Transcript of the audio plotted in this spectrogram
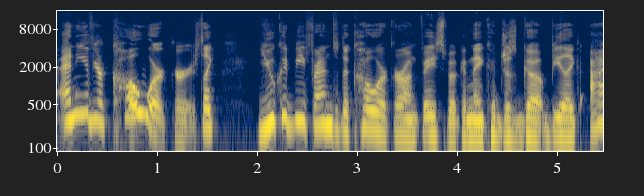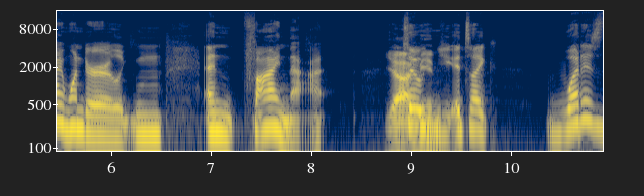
any of your coworkers, like you could be friends with a coworker on Facebook and they could just go be like, I wonder, like, mm, and find that Yeah, so I mean it's like what is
